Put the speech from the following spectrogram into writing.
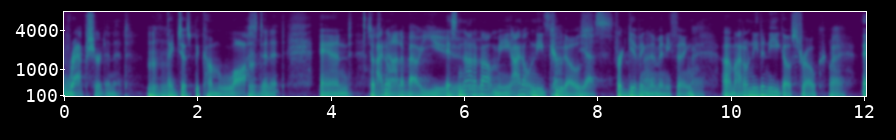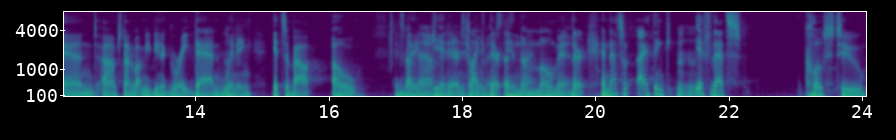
raptured in it. They just become lost in it. And So it's not about you. it's not about me. I don't need not- kudos yes. for giving them anything. Right. Um, I don't need an ego stroke. Right. And um, it's not about me being a great dad and winning. It's about, oh, It's about they them get it. Like they're the- in the right. moment. They're and that's what I think Mm-hmm. if that's close to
